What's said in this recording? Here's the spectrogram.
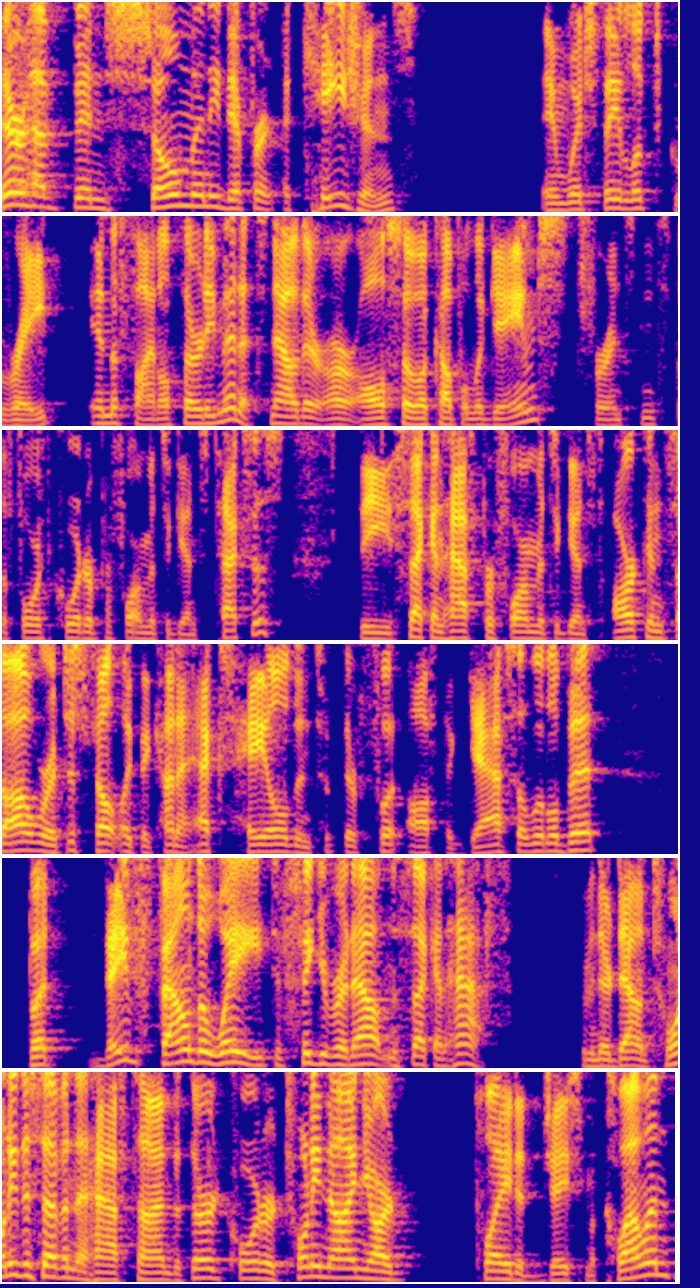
There have been so many different occasions in which they looked great in the final 30 minutes. Now, there are also a couple of games, for instance, the fourth quarter performance against Texas, the second half performance against Arkansas, where it just felt like they kind of exhaled and took their foot off the gas a little bit. But they've found a way to figure it out in the second half. I mean, they're down 20 to 7 at halftime. The third quarter, 29 yard play to Jase McClellan.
